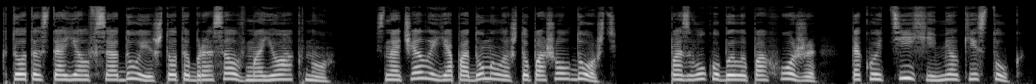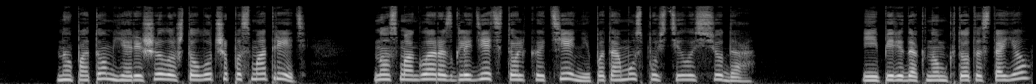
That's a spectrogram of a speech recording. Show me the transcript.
Кто-то стоял в саду и что-то бросал в мое окно. Сначала я подумала, что пошел дождь, по звуку было похоже, такой тихий мелкий стук. Но потом я решила, что лучше посмотреть, но смогла разглядеть только тени, потому спустилась сюда. И перед окном кто-то стоял?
